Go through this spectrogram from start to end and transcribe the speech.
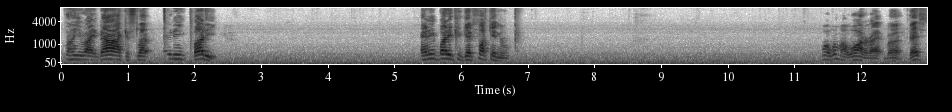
I'm telling you right now, I can slap anybody. Anybody could get fucking. Whoa, where my water at, bro? That's.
